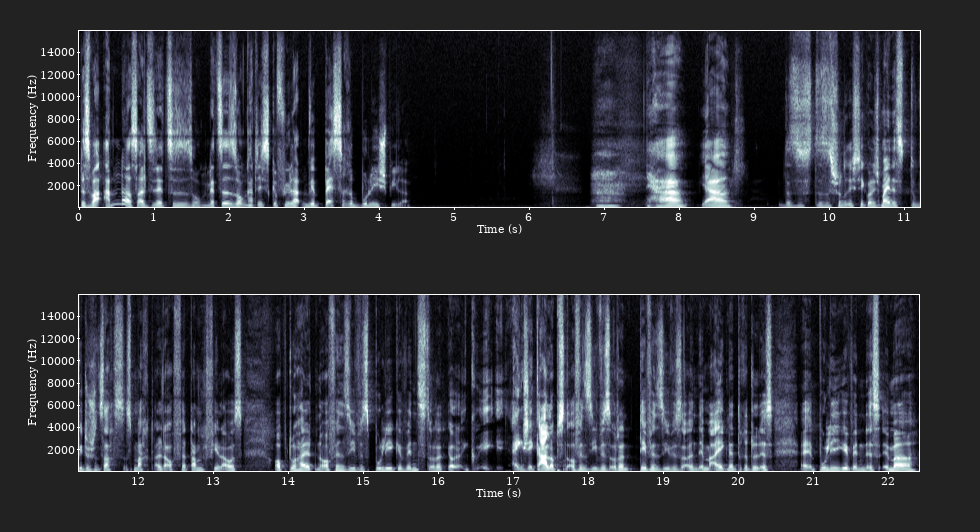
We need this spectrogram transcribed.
das war anders als letzte Saison. Letzte Saison hatte ich das Gefühl, hatten wir bessere Bully-Spieler. Ja, ja, das ist, das ist schon richtig. Und ich meine, wie du schon sagst, es macht halt auch verdammt viel aus, ob du halt ein offensives Bully gewinnst oder eigentlich egal, ob es ein offensives oder ein defensives im eigenen Drittel ist. Äh, Bully gewinnen ist immer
